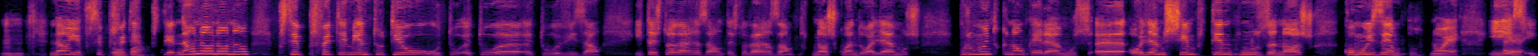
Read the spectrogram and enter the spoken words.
Uhum. Não, eu percebo perfeitamente. Não, não, não, não. Percebo perfeitamente o teu, o tu, a, tua, a tua visão e tens toda a razão. Tens toda a razão, porque nós, quando olhamos, por muito que não queiramos, uh, olhamos sempre tendo-nos a nós como exemplo, não é? E é. assim,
